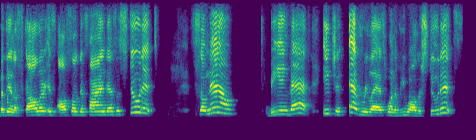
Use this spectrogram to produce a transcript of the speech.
But then a scholar is also defined as a student. So now, being that each and every last one of you all are students,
